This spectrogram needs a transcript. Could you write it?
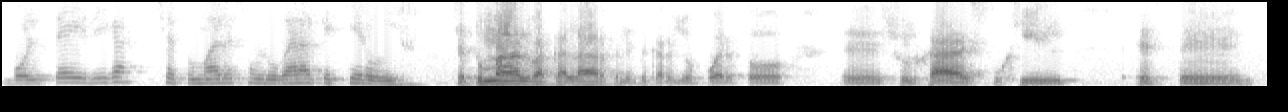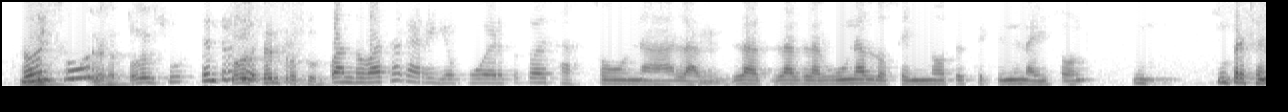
voltee y diga, Chetumal es un lugar al que quiero ir. Chetumal, Bacalar, Felipe Carrillo Puerto, eh, Xulhá, Espujil, este... Todo el sur. O sea, todo el sur. Centro todo sur. el centro sur. Cuando vas a Carrillo Puerto, toda esa zona, las, sí. las, las lagunas, los cenotes que tienen ahí son impresionantes,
